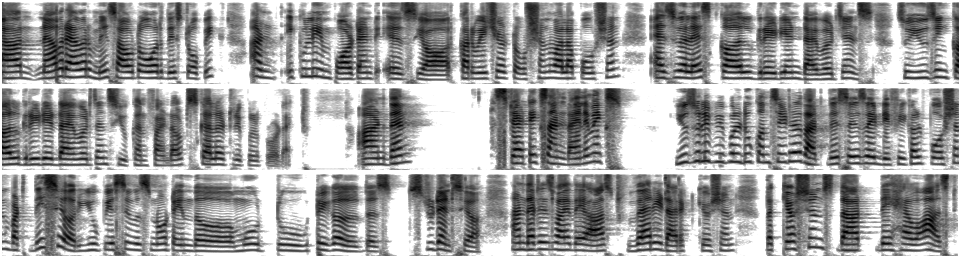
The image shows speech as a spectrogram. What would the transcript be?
never ever miss out over this topic and equally important is your curvature torsion वाला portion as well as curl gradient divergence so using curl gradient divergence you can find out scalar triple product and then statics and dynamics. Usually people do consider that this is a difficult portion but this year UPSC was not in the mood to trigger the students here. And that is why they asked very direct question. The questions that they have asked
